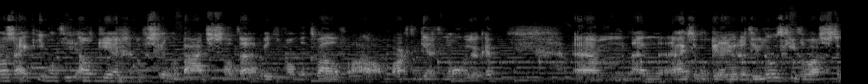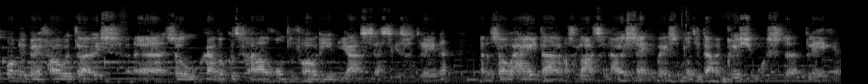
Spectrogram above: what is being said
was eigenlijk iemand die elke keer verschillende baantjes had. Hè? Een beetje van de 12 of 18, 13 ongelukken. Ehm, en hij heeft ook een periode dat hij loodgieter was, dus toen kwam hij bij vrouwen thuis. Uh, zo gaat ook het verhaal rond de vrouw die in de jaren 60 is verdwenen. En dan zou hij daar als laatste in huis zijn geweest, omdat hij daar een klusje moest uh, plegen.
